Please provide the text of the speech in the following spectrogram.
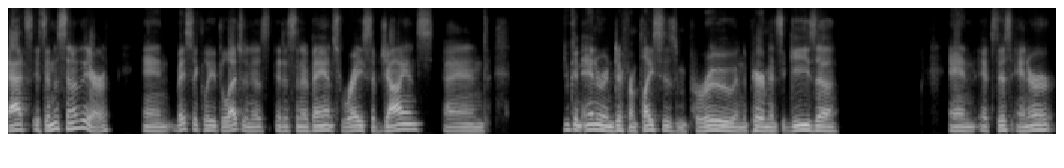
that's it's in the center of the earth and basically the legend is it is an advanced race of giants and you can enter in different places in peru and the pyramids of giza. And it's this inner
